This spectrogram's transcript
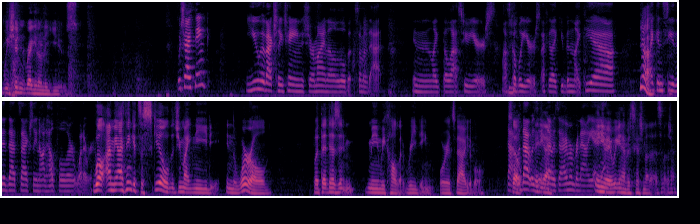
we shouldn't regularly use. Which I think you have actually changed your mind a little bit. Some of that in like the last few years, last couple years. I feel like you've been like, "Yeah, Yeah. I can see that that's actually not helpful or whatever." Well, I mean, I think it's a skill that you might need in the world, but that doesn't mean we call it reading or it's valuable. That So, that was it. That was it. I remember now. Yeah. anyway, we can have a discussion about that some other time.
